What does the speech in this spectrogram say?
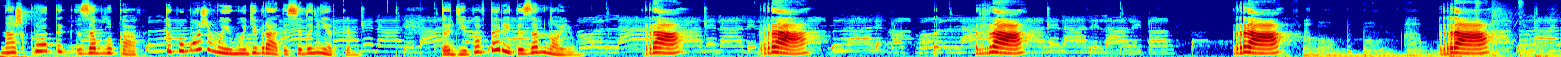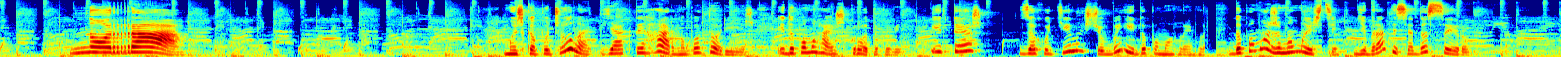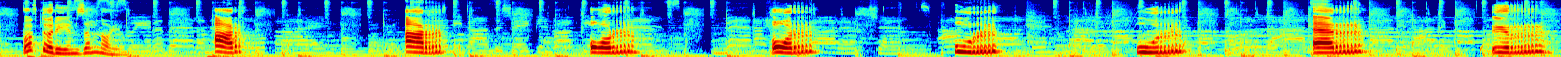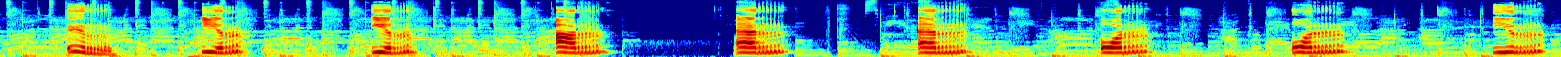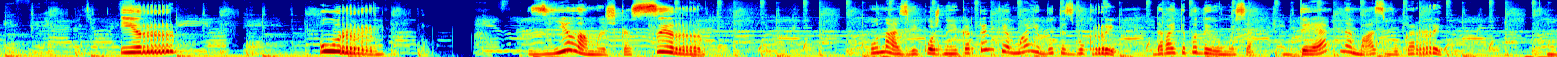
Наш кротик заблукав. Допоможемо йому дібратися до нірки. Тоді повторюйте за мною. Ра, ра, ра, ра, ра, нора. Мишка почула, як ти гарно повторюєш і допомагаєш кротикові, і теж захотіла, щоб ви їй допомогли. Допоможемо мишці дібратися до сиру. Повторюємо за мною. Ар. Ар. Ор. Ор. Ур. Ур. Ер. Ір. Ір. Ір. Ір. Ар. Ер. Ер. Ор. Ор. Ір. Ір. Ур. З'їла мишка сир. У назві кожної картинки має бути звук ри. Давайте подивимося, де нема звука ри.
